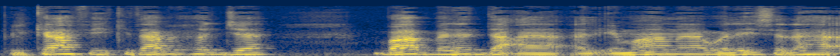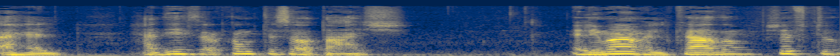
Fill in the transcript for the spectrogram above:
في الكافي كتاب الحجة باب من ادعى الإمامة وليس لها أهل. حديث رقم 19 الإمام الكاظم شفتوا؟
